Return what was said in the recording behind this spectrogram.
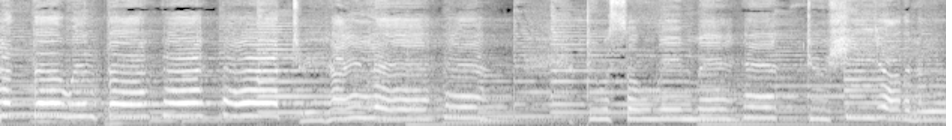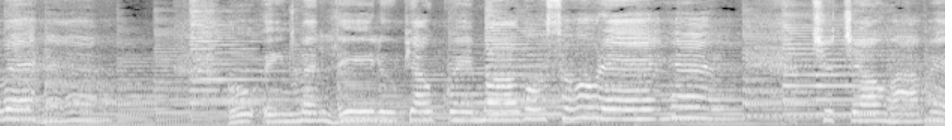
ထွက်တဲ့ဝင်တဲ့ တွေ့တိုင်းလဲတူဆုံးမိမဲ့တူရှိကြသလိုပဲဟိုအိမ်မက်လေးလိုပြောက်ွယ်မှာကိုဆိုးတယ်ချစ်ကြောင်ပါပဲ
